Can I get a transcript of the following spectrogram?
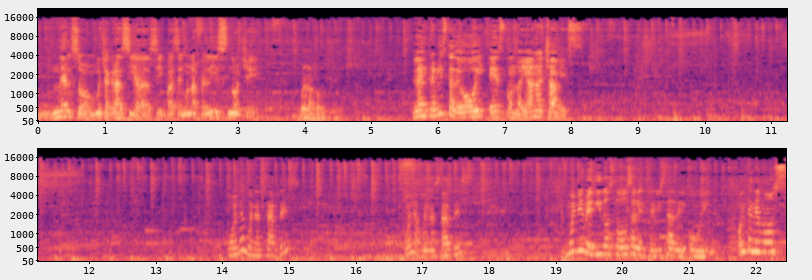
Nelson, muchas gracias y pasen una feliz noche. Buenas noches. La entrevista de hoy es con Dayana Chávez. Hola, buenas tardes. Hola, buenas tardes. Muy bienvenidos todos a la entrevista de hoy. Hoy tenemos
